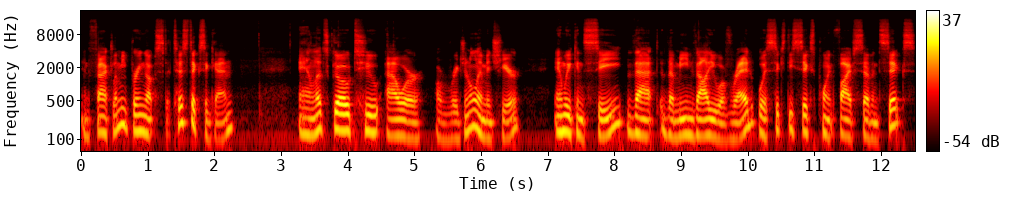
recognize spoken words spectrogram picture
In fact, let me bring up statistics again and let's go to our original image here. And we can see that the mean value of red was 66.576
